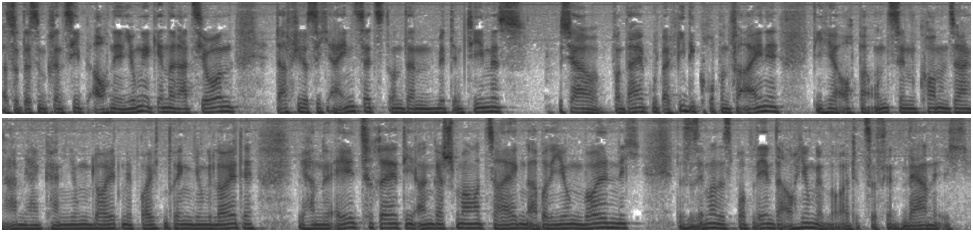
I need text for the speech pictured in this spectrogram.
Also dass im Prinzip auch eine junge Generation dafür sich einsetzt und dann mit dem Team ist, ist ja von daher gut, weil viele Gruppen, Vereine, die hier auch bei uns sind, kommen und sagen, ah, wir haben keine jungen Leute, wir bräuchten dringend junge Leute. Wir haben nur Ältere, die Engagement zeigen, aber die Jungen wollen nicht. Das ist immer das Problem, da auch junge Leute zu finden, lerne ich.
